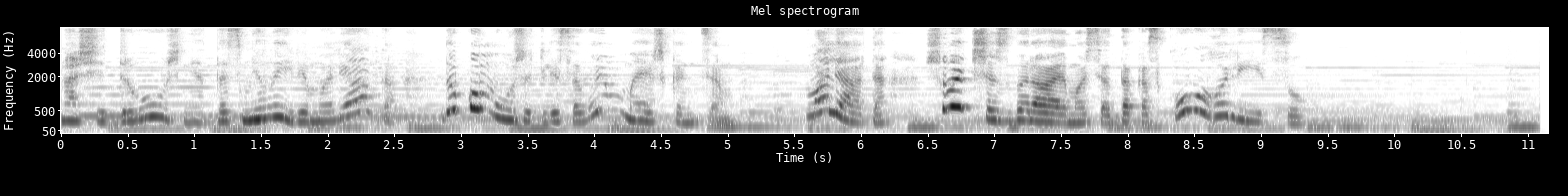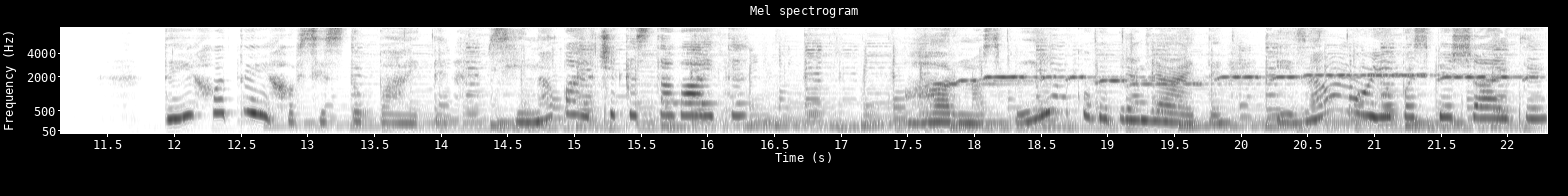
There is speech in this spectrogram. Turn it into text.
Наші дружні та сміливі малята допоможуть лісовим мешканцям. Малята, швидше збираємося до казкового лісу. Тихо, тихо всі ступайте, всі на пальчики ставайте. Гарно спинку випрямляйте і за мною поспішайте.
